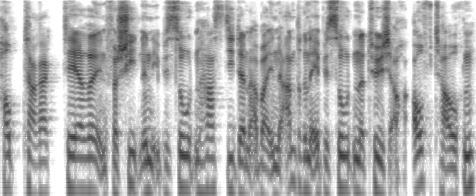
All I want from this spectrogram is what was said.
Hauptcharaktere in verschiedenen Episoden hast, die dann aber in anderen Episoden natürlich auch auftauchen.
